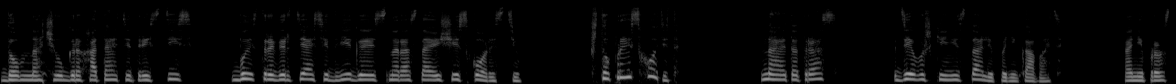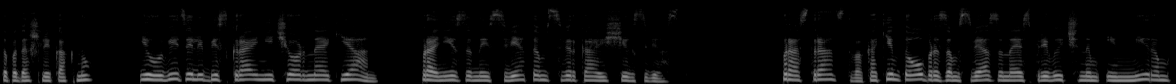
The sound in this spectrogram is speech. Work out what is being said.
Дом начал грохотать и трястись, быстро вертясь и двигаясь с нарастающей скоростью. Что происходит? На этот раз девушки не стали паниковать. Они просто подошли к окну и увидели бескрайний черный океан, пронизанный светом сверкающих звезд. Пространство, каким-то образом связанное с привычным им миром,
